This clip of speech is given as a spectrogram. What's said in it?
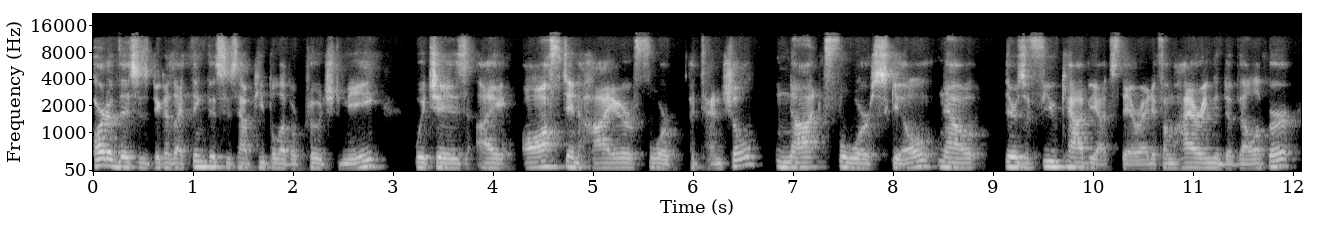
part of this is because I think this is how people have approached me which is I often hire for potential, not for skill. Now, there's a few caveats there, right? If I'm hiring a developer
